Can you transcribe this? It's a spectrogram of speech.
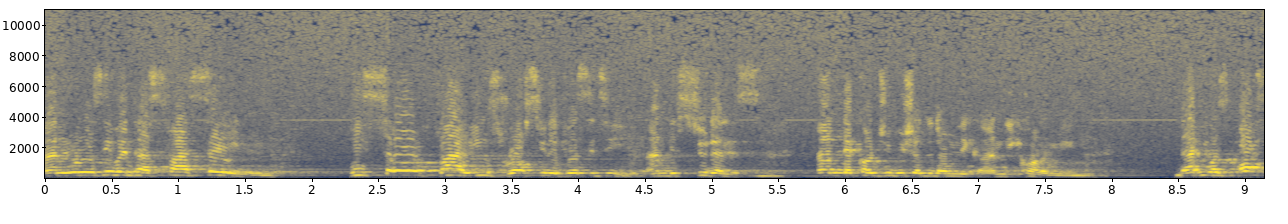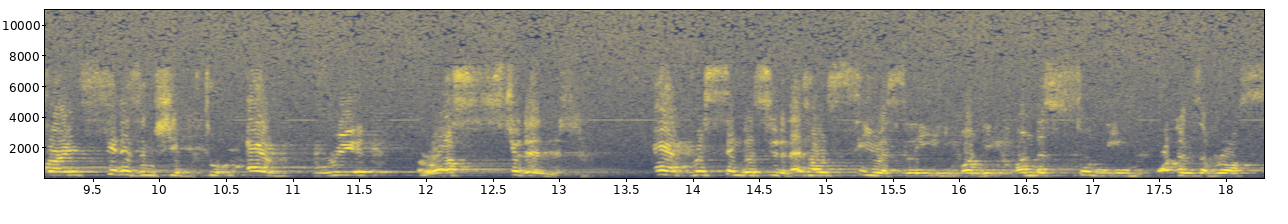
And Rosie went as far as saying he so values Ross University and the students and their contribution to Dominica and the economy that he was offering citizenship to every Ross student, every single student. That's how seriously he understood the importance of Ross.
